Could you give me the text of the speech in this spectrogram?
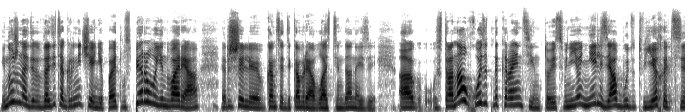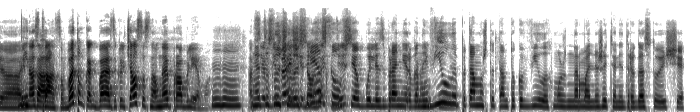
и нужно вводить ограничения. Поэтому с 1 января, решили в конце декабря власти Индонезии, а, страна уходит на карантин, то есть в нее нельзя будет въехать а, иностранцам. В этом, как бы, заключалась основная проблема. Угу. А Это случилось резко, у всех были забронированы виллы, потому что там только в виллах можно нормально жить, они дорогостоящие.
